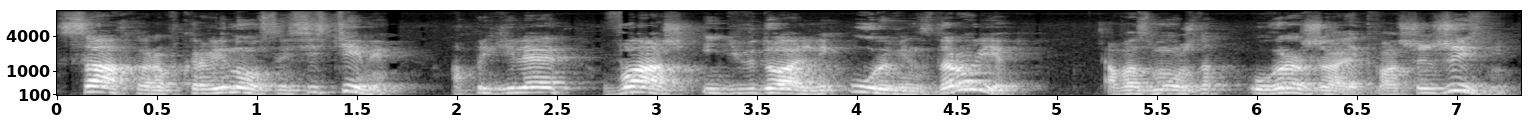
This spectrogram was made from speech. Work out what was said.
сахара в кровеносной системе определяет ваш индивидуальный уровень здоровья, а возможно угрожает вашей жизни.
